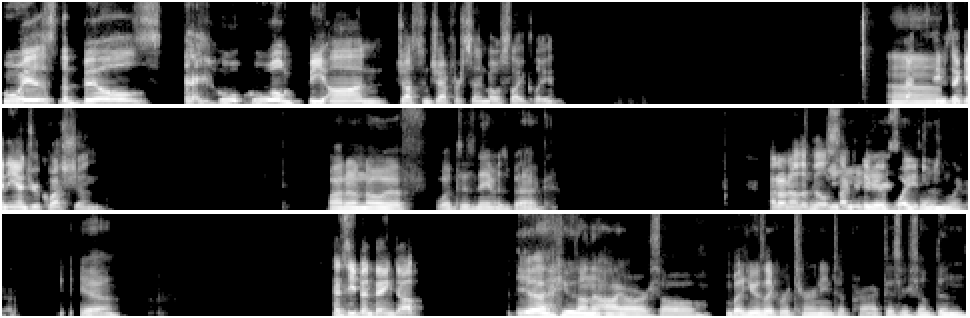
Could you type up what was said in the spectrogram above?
who is the Bills? who who will be on Justin Jefferson most likely? That Um, seems like an Andrew question. I don't know if what's his name is back. I don't know the Bills secondary. White or something something. like that. Yeah. Has he been banged up? Yeah, he was on the IR, so but he was like returning to practice or something.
